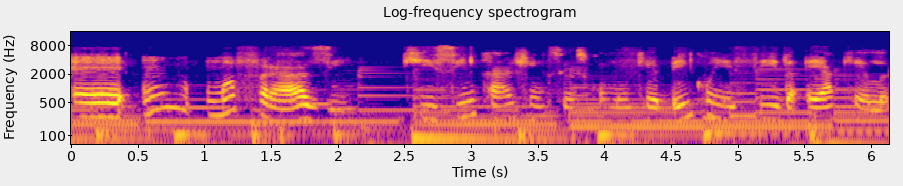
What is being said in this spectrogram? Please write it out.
É um, uma frase que se encaixa em senso comum, que é bem conhecida, é aquela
